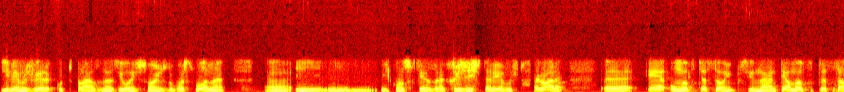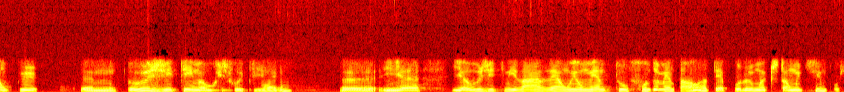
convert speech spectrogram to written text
iremos ver a curto prazo nas eleições do Barcelona uh, e, e, e, com certeza registaremos. Agora, uh, é uma votação impressionante, é uma votação que um, legitima o Luís Filipe Vieira e a e a legitimidade é um elemento fundamental, até por uma questão muito simples.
